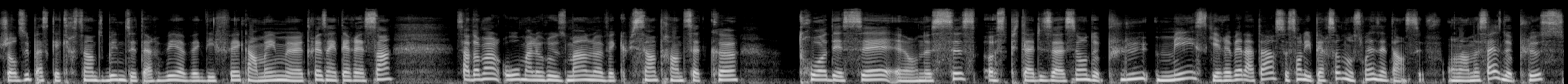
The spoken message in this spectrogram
aujourd'hui parce que Christian Dubé nous est arrivé avec des faits quand même très intéressants. Ça demeure haut, malheureusement, là, avec 837 cas trois décès, euh, on a six hospitalisations de plus, mais ce qui est révélateur, ce sont les personnes aux soins intensifs. On en a 16 de plus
